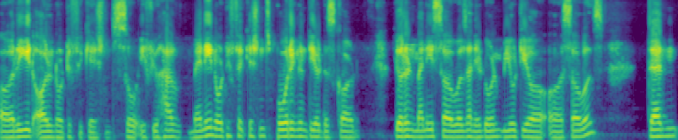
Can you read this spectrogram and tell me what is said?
uh, read all notifications. So if you have many notifications pouring into your discord you're in many servers and you don't mute your uh, servers then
